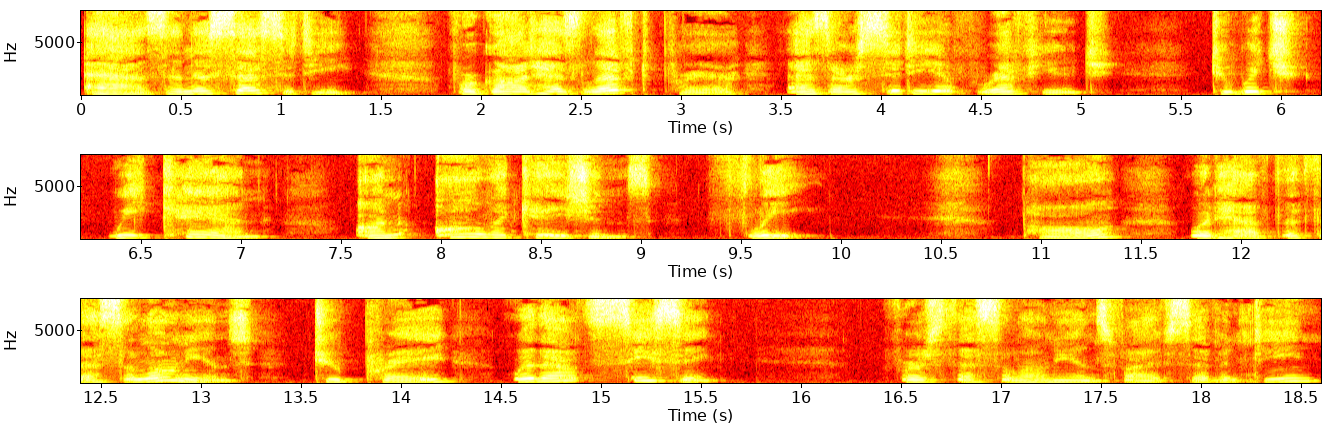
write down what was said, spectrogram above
As a necessity, for God has left prayer as our city of refuge, to which we can, on all occasions, flee. Paul would have the Thessalonians to pray without ceasing. 1 Thessalonians 5:17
